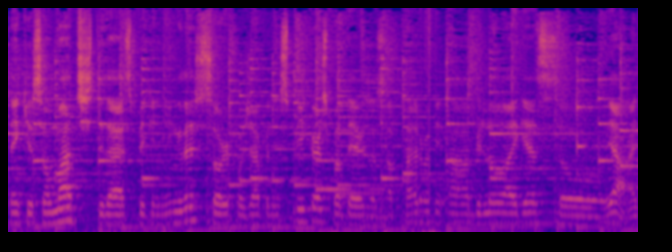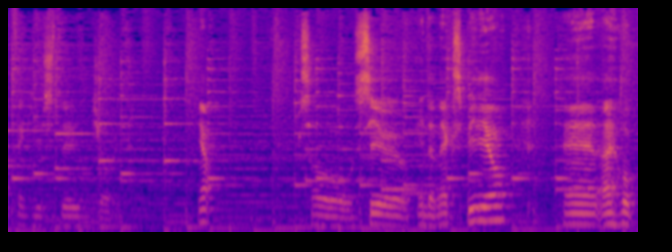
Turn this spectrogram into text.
thank you so much. Did I speak in English? Sorry for Japanese speakers but there is a subtitle uh, below I guess so yeah I think you still enjoyed. Yeah, so see you in the next video and I hope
